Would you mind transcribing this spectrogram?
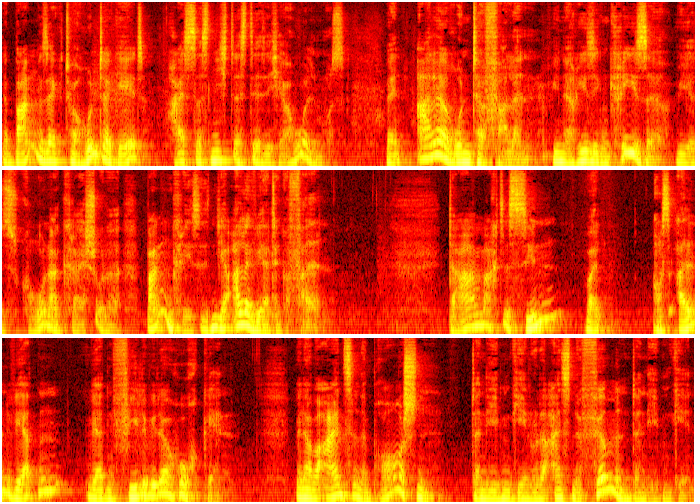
der Bankensektor runtergeht, heißt das nicht, dass der sich erholen muss. Wenn alle runterfallen, wie in einer riesigen Krise, wie jetzt Corona-Crash oder Bankenkrise, sind ja alle Werte gefallen. Da macht es Sinn, weil aus allen Werten werden viele wieder hochgehen. Wenn aber einzelne Branchen daneben gehen oder einzelne Firmen daneben gehen,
